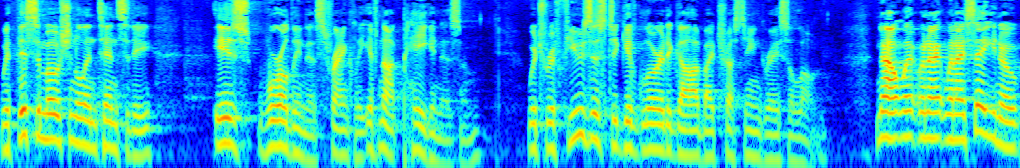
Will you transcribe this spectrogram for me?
with this emotional intensity, is worldliness, frankly, if not paganism, which refuses to give glory to God by trusting in grace alone. Now, when I, when I say, you know,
